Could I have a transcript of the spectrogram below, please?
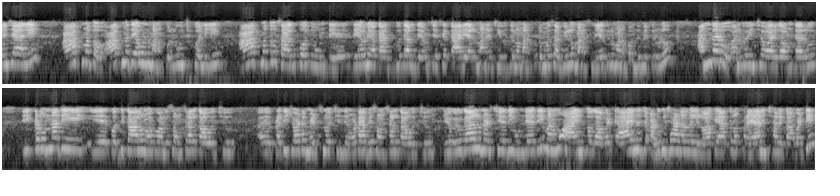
ఏం చేయాలి? ఆత్మతో ఆత్మదేవుణ్ణి మనం కొలువుంచుకొని ఆత్మతో సాగిపోతూ ఉంటే దేవుని యొక్క అద్భుతాలు దేవుడు చేసే కార్యాలు మన జీవితంలో మన కుటుంబ సభ్యులు మన స్నేహితులు మన బంధుమిత్రులు అందరూ అనుభవించేవారుగా ఉంటారు. ఇక్కడ ఉన్నది ఏ కొద్ది కాలం ఒక వంద సంవత్సరాలు కావచ్చు ప్రతి చోట మెడిసిన్ వచ్చింది నూట యాభై సంవత్సరాలు కావచ్చు. యుగ యుగాలు నడిచేది ఉండేది మనము ఆయనతో కాబట్టి ఆయన అడుగుజాడల్లో అడుగు జాడల్లో ఈ లోకయాత్రలో ప్రయాణించాలి కాబట్టి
